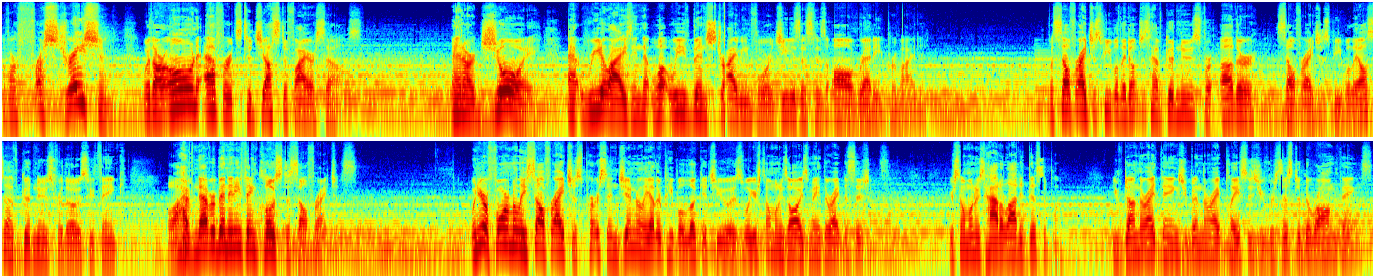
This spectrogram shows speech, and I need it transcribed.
of our frustration with our own efforts to justify ourselves and our joy at realizing that what we've been striving for, Jesus has already provided. But self righteous people, they don't just have good news for other self righteous people, they also have good news for those who think, well, I've never been anything close to self righteous. When you're a formerly self righteous person, generally other people look at you as, well, you're someone who's always made the right decisions. You're someone who's had a lot of discipline. You've done the right things, you've been in the right places, you've resisted the wrong things.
